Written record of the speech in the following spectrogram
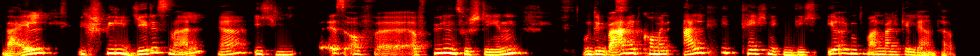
Weil ich spiele jedes Mal, ja, ich liebe es, auf, äh, auf Bühnen zu stehen. Und in Wahrheit kommen all die Techniken, die ich irgendwann mal gelernt habe,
